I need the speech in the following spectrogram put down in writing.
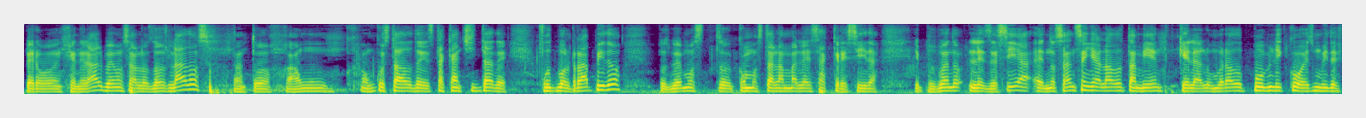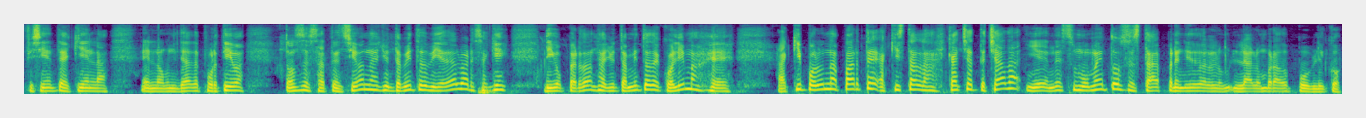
Pero en general vemos a los dos lados tanto a un, a un costado de esta canchita de fútbol rápido pues vemos cómo está la maleza crecida. Y pues bueno les decía eh, nos han señalado también que el alumbrado público es muy deficiente aquí en la en la unidad deportiva entonces atención ayuntamiento de Villa de Álvarez, aquí, digo, perdón, Ayuntamiento de Colima. Eh, aquí por una parte, aquí está la cancha techada y en estos momentos está prendido el, alumbrado público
